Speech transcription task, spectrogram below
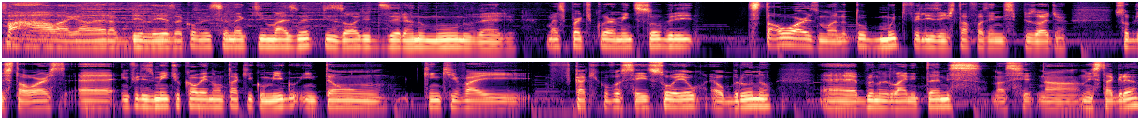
Fala galera, beleza? Começando aqui mais um episódio de Zerando o Mundo, velho. Mais particularmente sobre Star Wars, mano. Eu tô muito feliz gente estar fazendo esse episódio sobre Star Wars. É, infelizmente o Cauê não tá aqui comigo, então quem que vai ficar aqui com vocês sou eu, é o Bruno, é Bruno Line Tames na, na, no Instagram.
